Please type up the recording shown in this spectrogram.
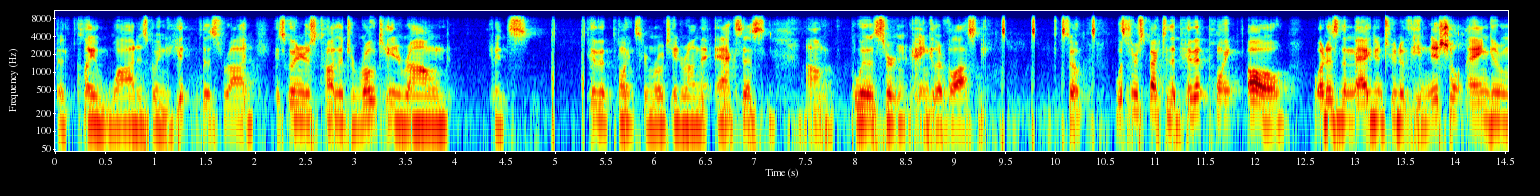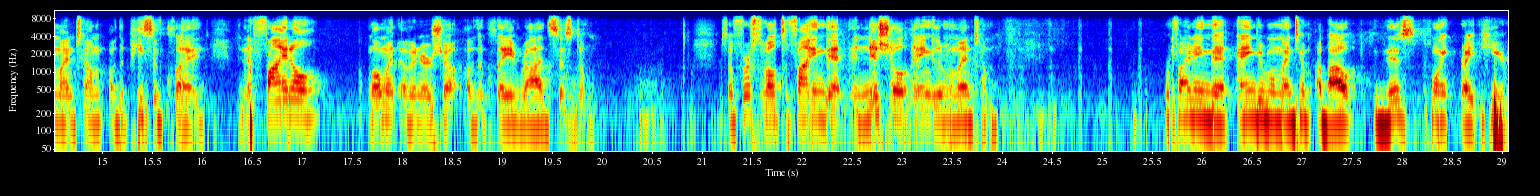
the clay wad is going to hit this rod. It's going to just cause it to rotate around its pivot points and rotate around the axis um, with a certain angular velocity. So with respect to the pivot point O, what is the magnitude of the initial angular momentum of the piece of clay and the final moment of inertia of the clay rod system? So first of all, to find that initial angular momentum, we're finding that angular momentum about this point right here.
